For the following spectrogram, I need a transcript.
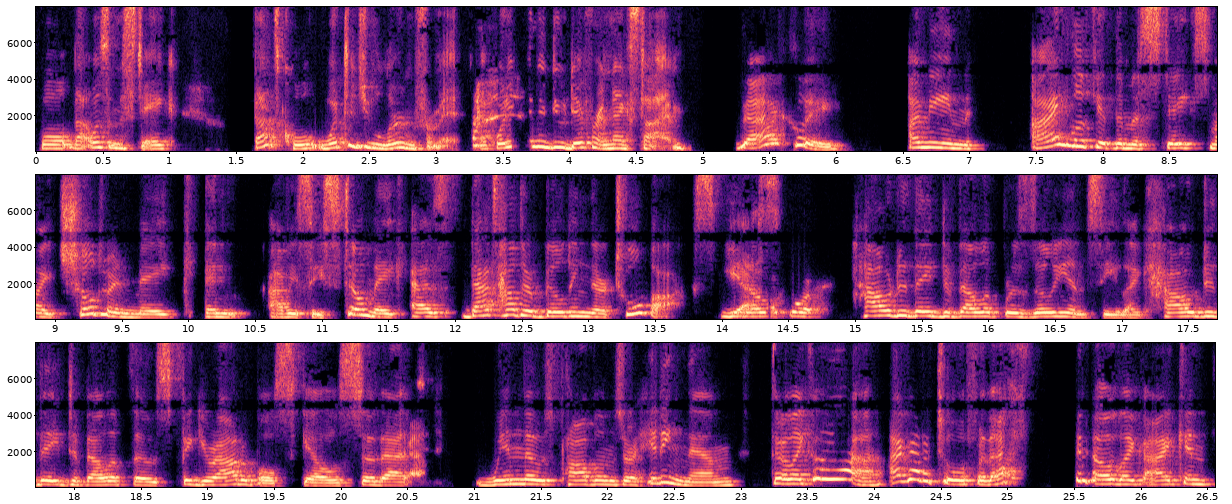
well, that was a mistake that's cool. What did you learn from it? Like, what are you going to do different next time? Exactly. I mean, I look at the mistakes my children make and obviously still make as that's how they're building their toolbox, you yes. know, or how do they develop resiliency? Like, how do they develop those figure outable skills so that yeah. when those problems are hitting them, they're like, oh, yeah, I got a tool for that. You know, like I can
